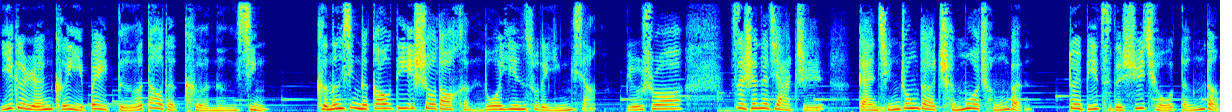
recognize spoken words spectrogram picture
一个人可以被得到的可能性。可能性的高低受到很多因素的影响，比如说自身的价值、感情中的沉没成本、对彼此的需求等等。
